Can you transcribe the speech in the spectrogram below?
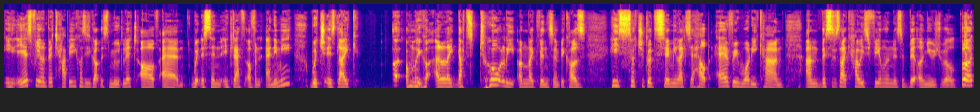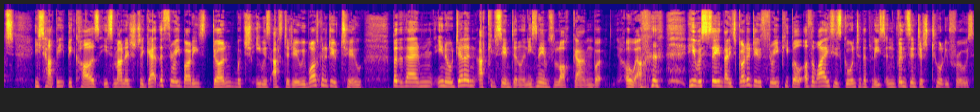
he is feeling a bit happy because he's got this moodlet of um, witnessing a death of an enemy, which is like uh, oh my god, I like that's totally unlike Vincent because he's such a good sim. He likes to help everyone he can, and this is like how he's feeling is a bit unusual. But he's happy because he's managed to get the three bodies done, which he was asked to do. He was going to do two, but then you know Dylan. I keep saying Dylan. His name's Lockgang, but oh well. he was saying that he's got to do three people, otherwise he's going to the police. And Vincent just totally froze.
